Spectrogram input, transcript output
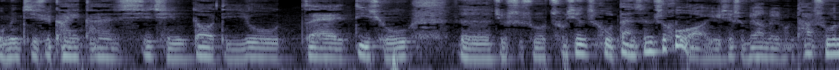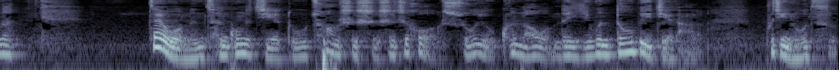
我们继续看一看西秦到底又在地球，呃，就是说出现之后、诞生之后啊，有些什么样的内容？他说呢，在我们成功的解读创世史诗之后，所有困扰我们的疑问都被解答了。不仅如此，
